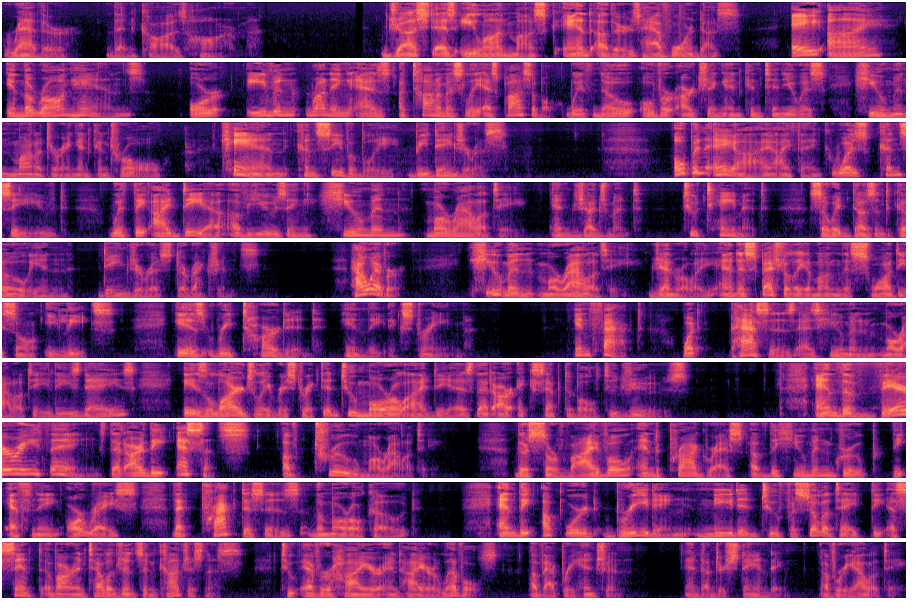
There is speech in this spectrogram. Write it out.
rather than cause harm. Just as Elon Musk and others have warned us, AI in the wrong hands, or even running as autonomously as possible with no overarching and continuous human monitoring and control, can conceivably be dangerous. OpenAI, I think, was conceived with the idea of using human morality and judgment to tame it so it doesn't go in dangerous directions. However, human morality, generally, and especially among the soi-disant elites, is retarded in the extreme. In fact, what passes as human morality these days is largely restricted to moral ideas that are acceptable to Jews. And the very things that are the essence of true morality, the survival and progress of the human group, the ethne or race that practices the moral code, and the upward breeding needed to facilitate the ascent of our intelligence and consciousness to ever higher and higher levels of apprehension and understanding of reality.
